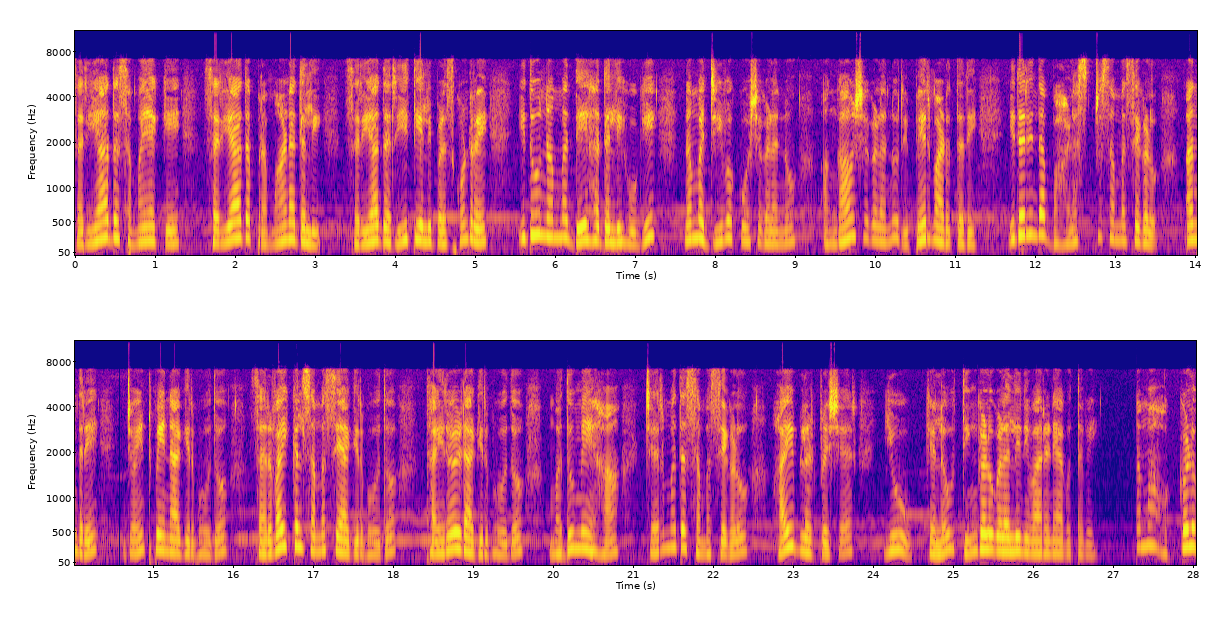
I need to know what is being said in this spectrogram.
ಸರಿಯಾದ ಸಮಯಕ್ಕೆ, ಸರಿಯಾದ ಪ್ರಮಾಣದಲ್ಲಿ, ಸರಿಯಾದ ರೀತಿಯಲ್ಲಿ ಬಳಸ್ಕೊಂಡ್ರೆ ಇದು ನಮ್ಮ ದೇಹದಲ್ಲಿ ಹೋಗಿ ನಮ್ಮ ಜೀವಕೋಶಗಳನ್ನು, ಅಂಗಾಂಶಗಳನ್ನು ರಿಪೇರ್ ಮಾಡುತ್ತದೆ. ಇದರಿಂದ ಬಹಳಷ್ಟು ಸಮಸ್ಯೆಗಳು, ಅಂದರೆ ಜಾಯಿಂಟ್ ಪೇನ್ ಆಗಿರಬಹುದು ಸರ್ವೈಕಲ್ ಸಮಸ್ಯೆ ಆಗಿರಬಹುದು ಥೈರಾಯ್ಡ್ ಆಗಿರಬಹುದು ಮಧುಮೇಹ, ಚರ್ಮದ ಸಮಸ್ಯೆಗಳು, ಹೈ ಬ್ಲಡ್ ಪ್ರೆಷರ್ ಇವು ಕೆಲವು ತಿಂಗಳುಗಳಲ್ಲಿ ನಿವಾರಣೆ ಆಗುತ್ತವೆ. ನಮ್ಮ ಹೊಕ್ಕಳು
